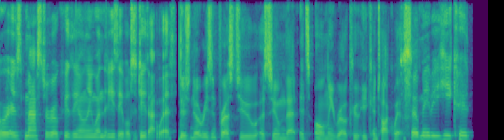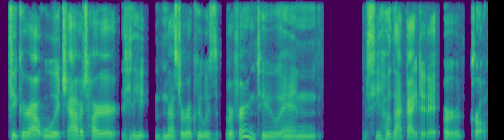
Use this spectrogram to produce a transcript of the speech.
Or is Master Roku the only one that he's able to do that with? There's no reason for us to assume that it's only Roku he can talk with. So maybe he could figure out which avatar he, Master Roku was referring to and see how that guy did it or girl.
